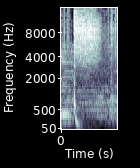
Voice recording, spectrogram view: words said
You.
